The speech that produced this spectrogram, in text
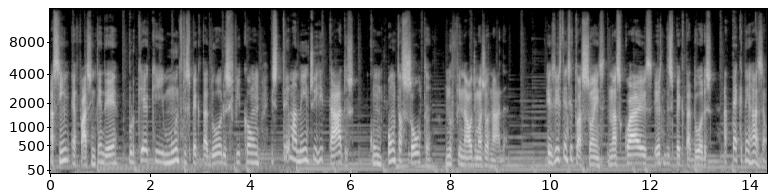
Assim, é fácil entender por que, que muitos espectadores ficam extremamente irritados com ponta solta no final de uma jornada. Existem situações nas quais esses espectadores até que têm razão.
